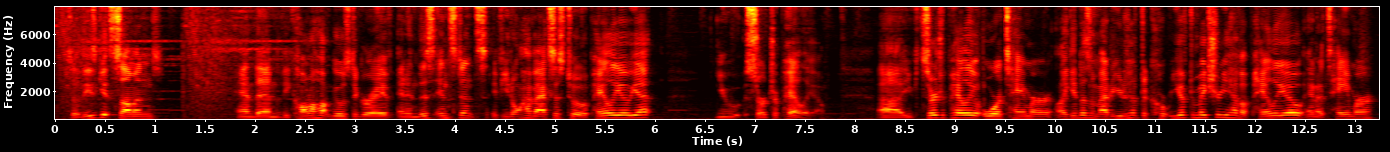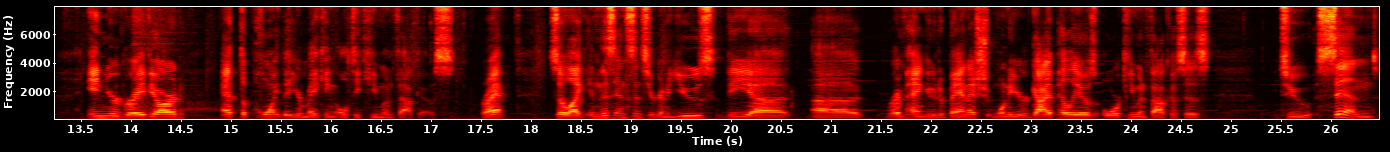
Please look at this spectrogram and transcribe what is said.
So these get summoned, and then the Cannahawk goes to grave, and in this instance, if you don't have access to a Paleo yet, you search a Paleo. Uh, you can search a Paleo or a Tamer, like it doesn't matter, you just have to you have to make sure you have a Paleo and a Tamer in your graveyard at the point that you're making Ulti Kimun Falcos, right? So like in this instance, you're going to use the uh, uh, Rampengu to banish one of your Gaia Peleos or Kimun Falcoses to send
